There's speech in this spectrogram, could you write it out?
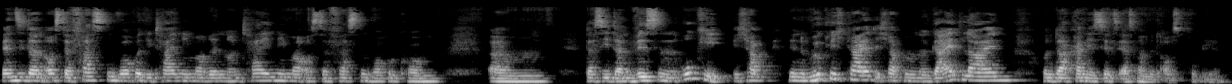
wenn sie dann aus der Fastenwoche, die Teilnehmerinnen und Teilnehmer aus der Fastenwoche kommen. Ähm, dass sie dann wissen, okay, ich habe hier eine Möglichkeit, ich habe eine Guideline und da kann ich es jetzt erstmal mit ausprobieren.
